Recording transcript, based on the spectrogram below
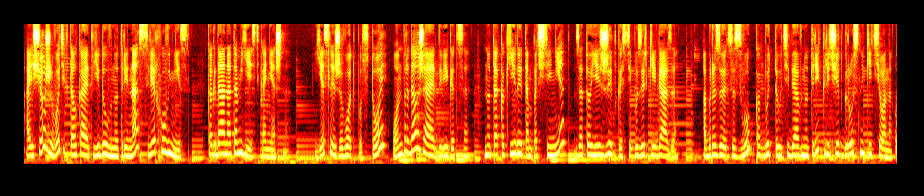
А еще животик толкает еду внутри нас сверху вниз, когда она там есть, конечно. Если живот пустой, он продолжает двигаться. Но так как еды там почти нет, зато есть жидкость и пузырьки газа, образуется звук, как будто у тебя внутри кричит грустный китенок.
